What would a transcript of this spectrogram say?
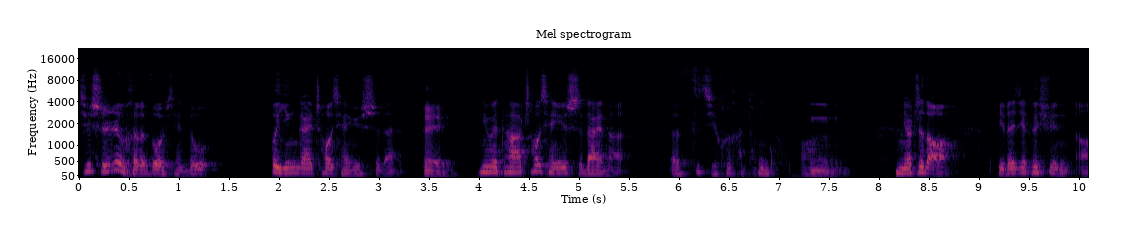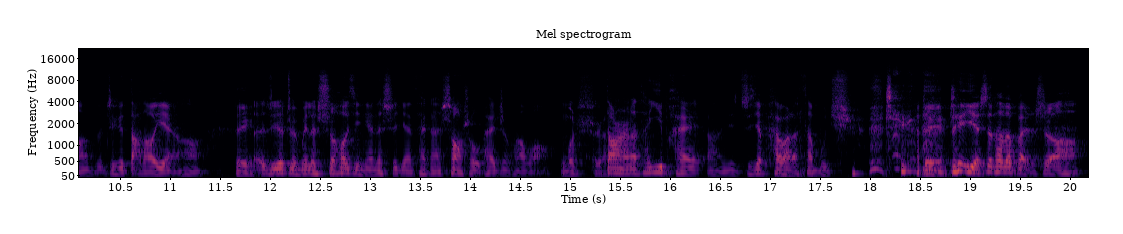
其实任何的作品都不应该超前于时代，对，因为它超前于时代呢，呃，自己会很痛苦啊。嗯，你要知道，彼得·杰克逊啊，这个大导演啊，对，呃，也准备了十好几年的时间才敢上手拍《指环王》。我是啊，当然了，他一拍啊，也直接拍完了三部曲，这个对这也是他的本事啊。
